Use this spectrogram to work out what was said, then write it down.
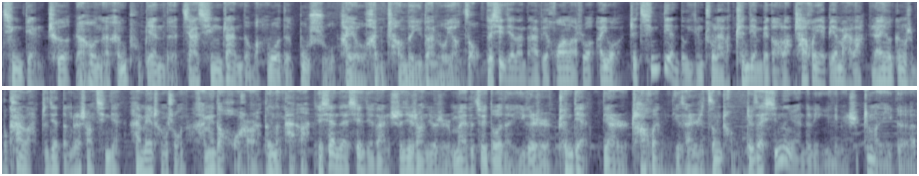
轻电车，然后呢很普遍的加氢站的网络的部署，还有很长的一段路要走。所以现阶段大家别慌了，说哎呦这轻电都已经出来了，纯电别搞了，插混也别买了，燃油更是不看了，直接等着上轻电，还没成熟呢，还没到火候呢，等等看啊。就现在现阶段，实际上就是卖的最多的一个是纯电。第二是插混，第三是增程，就在新能源的领域里面是这么一个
